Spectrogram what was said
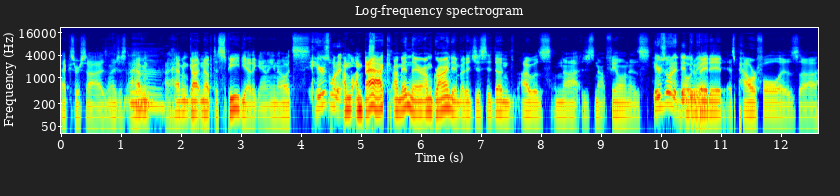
exercise, and I just I haven't Mm. I haven't gotten up to speed yet. Again, you know, it's Here's what it. I'm I'm back. I'm in there. I'm grinding, but it just it doesn't. I was I'm not just not feeling as here's what it did to me. motivated, as powerful as uh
